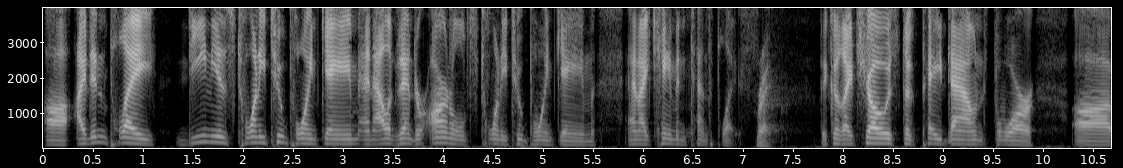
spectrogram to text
uh I didn't play Digne's 22 point game and Alexander Arnold's 22 point game and I came in 10th place right. because I chose to pay down for uh,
